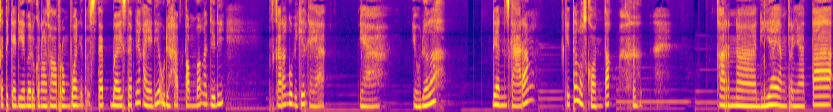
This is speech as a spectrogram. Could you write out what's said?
ketika dia baru kenal sama perempuan gitu. Step by stepnya kayak dia udah hatam banget jadi sekarang gue mikir kayak ya ya udahlah. Dan sekarang kita lost kontak karena dia yang ternyata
